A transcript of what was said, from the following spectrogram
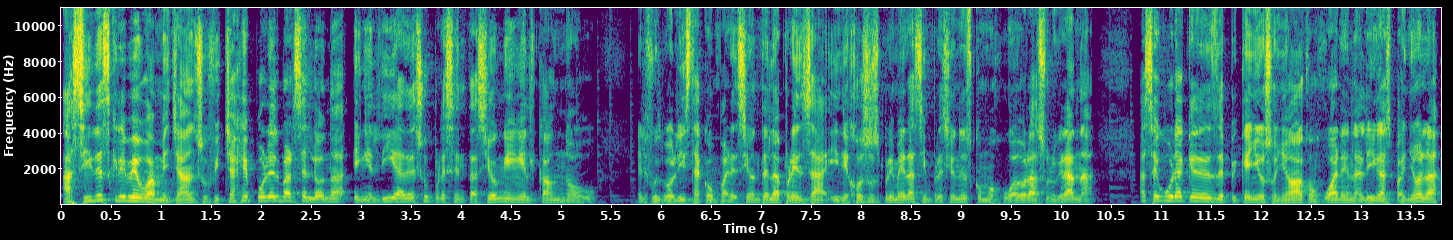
Así describe Aubameyang su fichaje por el Barcelona en el día de su presentación en el Camp Nou. El futbolista compareció ante la prensa y dejó sus primeras impresiones como jugador azulgrana. Asegura que desde pequeño soñaba con jugar en la Liga Española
